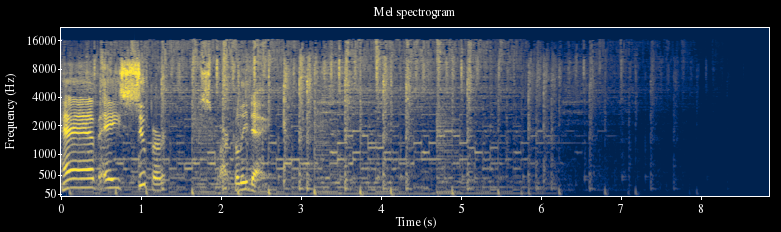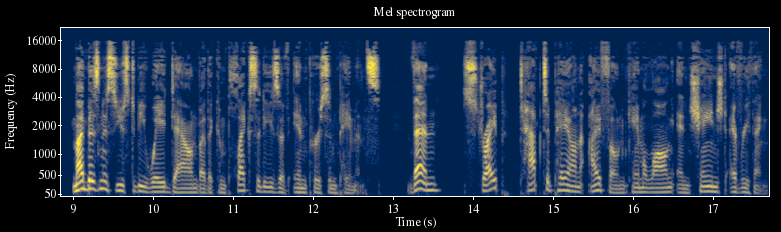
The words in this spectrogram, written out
have a super sparkly day. My business used to be weighed down by the complexities of in person payments. Then, Stripe Tap to Pay on iPhone came along and changed everything.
